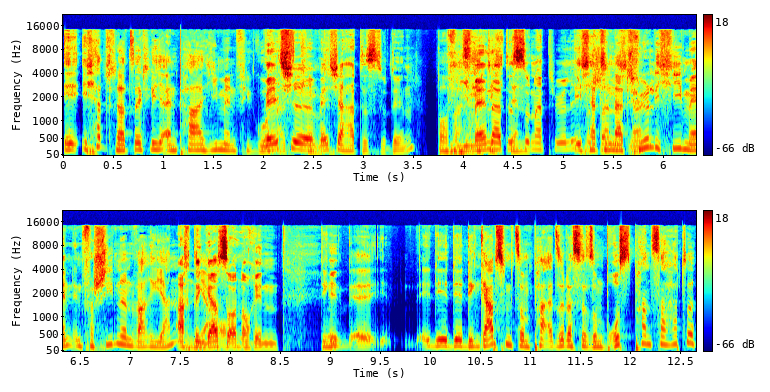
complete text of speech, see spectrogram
Äh, Ich hatte tatsächlich ein paar He-Man-Figuren. Welche, welche hattest du denn? He-Man hattest denn? du natürlich. Ich hatte ne? natürlich He-Man in verschiedenen Varianten. Ach, den ja gab es auch noch in. Den, äh, den, den, gab es mit so einem paar, also dass er so einen Brustpanzer hatte,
